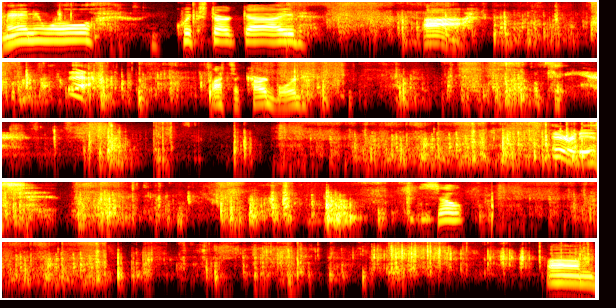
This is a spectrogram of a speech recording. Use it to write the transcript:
Manual, quick start guide. Ah. ah. Lots of cardboard. Okay. There it is. So, um,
